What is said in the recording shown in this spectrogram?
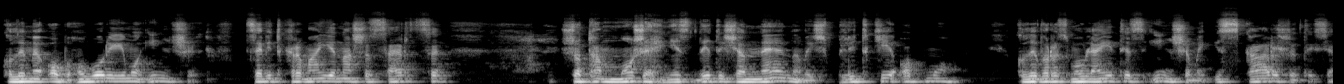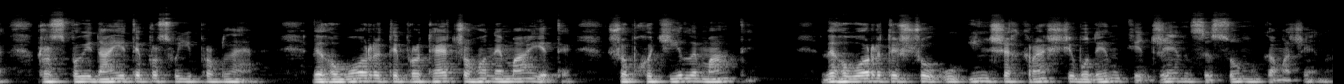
Коли ми обговорюємо інших, це відкриває наше серце, що там може гніздитися ненависть, плітки обмови. Коли ви розмовляєте з іншими і скаржитеся, розповідаєте про свої проблеми, ви говорите про те, чого не маєте, щоб хотіли мати. Ви говорите, що у інших кращі будинки, джинси, сумка, машина.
